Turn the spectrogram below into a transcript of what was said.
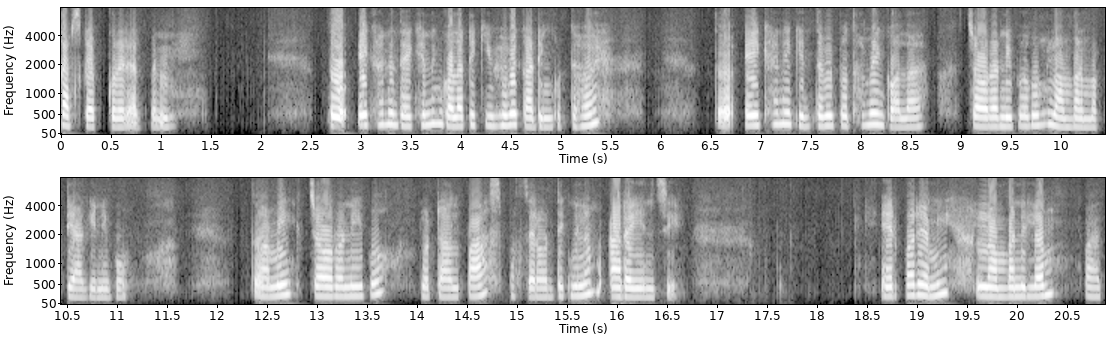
সাবস্ক্রাইব করে রাখবেন। তো এখানে দেখেন গলাটি কীভাবে কাটিং করতে হয়। তো এইখানে কিন্তু আমি প্রথমে গলা চওড়া নিব এবং লম্বার মাপটি আগে নিব। তো আমি চওড়া নিব টোটাল পাঁচ পাঁচের অর্ধেক নিলাম আড়াই ইঞ্চি। এরপরে আমি লম্বা নিলাম পাঁচ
